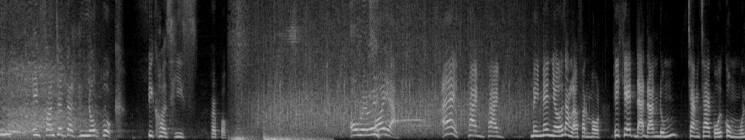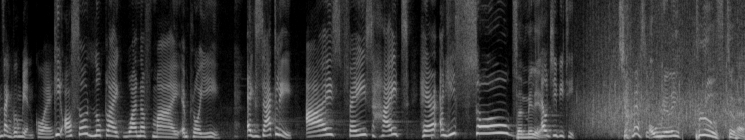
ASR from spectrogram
in front of the notebook because he's purple. oh really Oh yeah. Ê, Thành, Thành Mình nên nhớ rằng là phần 1 Piquet đã đoán đúng chàng trai cuối cùng muốn giành vương miện cô ấy. He also looked like one of my employee. Exactly. Eyes, face, height, hair, and he's so familiar. LGBT. Oh really? Prove to her.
